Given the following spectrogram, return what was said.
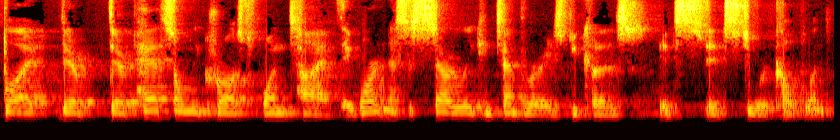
but their their paths only crossed one time. They weren't necessarily contemporaries because it's it's Stewart Copeland.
